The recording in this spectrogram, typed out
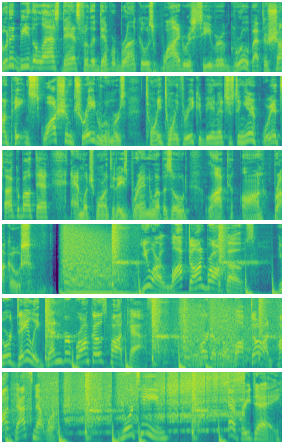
Could it be the last dance for the Denver Broncos wide receiver group? After Sean Payton squashed some trade rumors, 2023 could be an interesting year. We're going to talk about that and much more on today's brand new episode, Locked on Broncos. You are Locked on Broncos, your daily Denver Broncos podcast, part of the Locked on Podcast Network. Your team every day.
